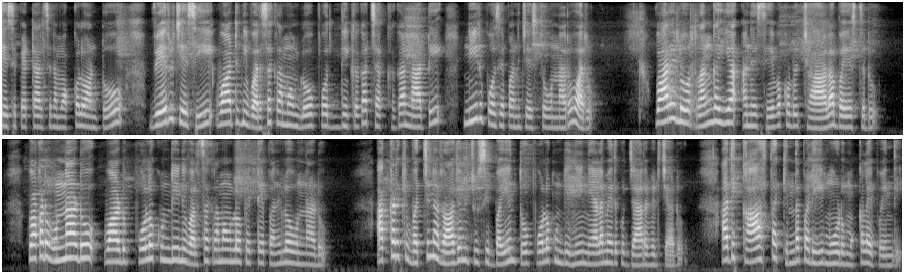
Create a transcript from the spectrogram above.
చేసి పెట్టాల్సిన మొక్కలు అంటూ వేరు చేసి వాటిని వరుస క్రమంలో పొద్దికగా చక్కగా నాటి నీరు పోసే పని చేస్తూ ఉన్నారు వారు. వారిలో రంగయ్య అనే సేవకుడు చాలా భయస్థుడు. ఒకడు ఉన్నాడు వాడు పూలకుండీని వరుస క్రమంలో పెట్టే పనిలో ఉన్నాడు. అక్కడికి వచ్చిన రాజును చూసి భయంతో పూలకుండీని నేల మీదకు జారవిడిచాడు. అది కాస్త కిందపడి మూడు ముక్కలైపోయింది.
